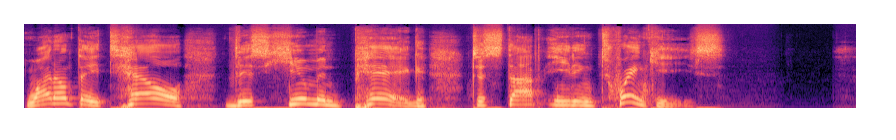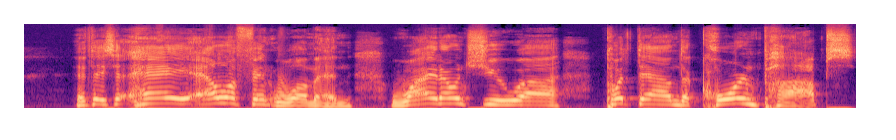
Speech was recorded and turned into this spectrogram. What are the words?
why don't they tell this human pig to stop eating Twinkies? If they say, "Hey, elephant woman, why don't you uh, put down the corn pops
